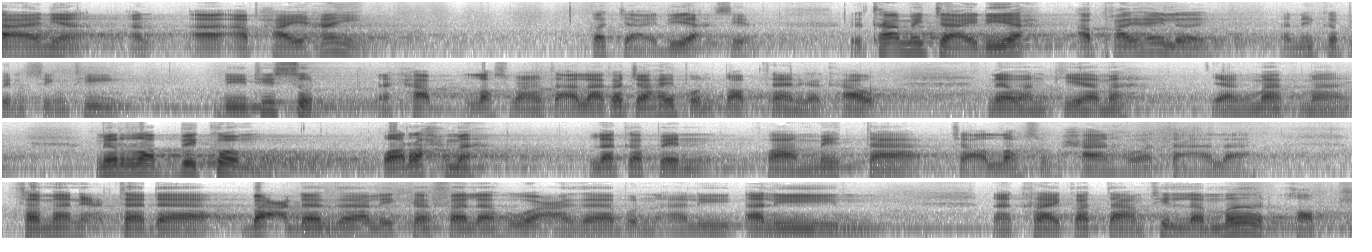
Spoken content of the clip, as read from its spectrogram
ตายเนี่ยอภัยให้ก็จ่ายเดียเสียหรือถ้าไม่จ่ายเดียอภัยให้เลย อันนี้ก็เป็นสิ่งที่ดีที่สุดนะครับลอสมาตาลาก็จะให้ผลตอบแทนกับเขาในวันเกียร์มะอย่างมากมายมิรับบิคุมวะรหมะและก็เป็นความเมตตาจากอัลลอฮ์ سبحانه และ تعالى فمن اعتدى بعد ذلك فله عذاب أليم นะใครก็ตามที่ละเมิดขอบเข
